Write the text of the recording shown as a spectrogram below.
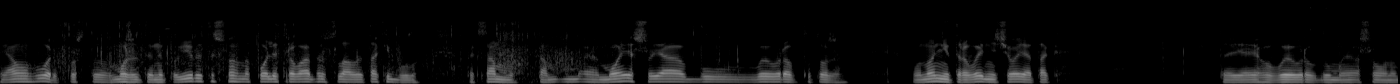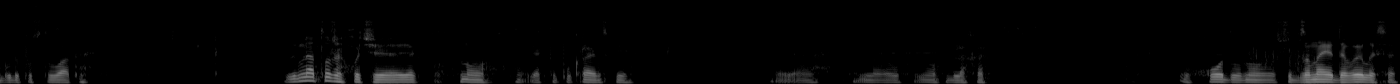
я вам говорю, просто можете не повірити, що на полі трава не але так і було. Так само там е, моє, що я був виорав, то теж. Воно ні трави, нічого, я так. Та я його виорав, думаю, а що воно буде пустувати. Земля теж хоче, як, ну, як то по-українськи. Я ну, бляха. Уходу, ну, щоб за нею дивилися.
